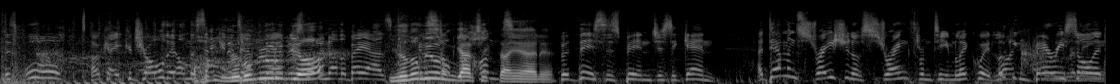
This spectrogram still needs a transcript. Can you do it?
There's, oh, okay, controlled it on the oh, second attempt. there. inanamıyorum Missed on ya. another Beyaz. İnanamıyorum Gonna stop the gerçekten hunt. yani. But this has been just again a demonstration of strength from Team Liquid, looking very solid.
